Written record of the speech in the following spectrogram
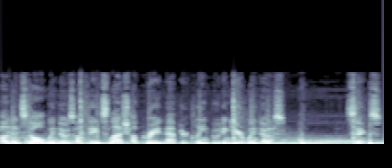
Uninstall Windows Update slash upgrade after clean booting your Windows. 6.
